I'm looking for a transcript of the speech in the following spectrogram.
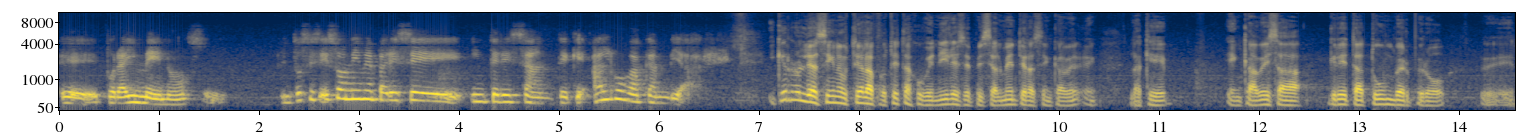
eh, por ahí menos. Entonces eso a mí me parece interesante, que algo va a cambiar. ¿Y qué rol le asigna usted a las protestas juveniles, especialmente las la que encabeza Greta Thunberg, pero eh,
